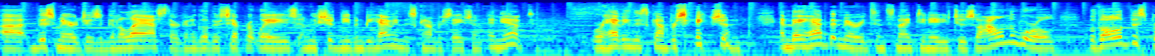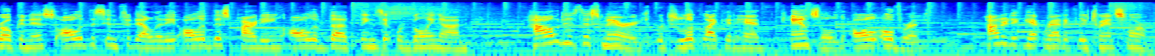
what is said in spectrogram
uh, this marriage isn't going to last. They're going to go their separate ways, and we shouldn't even be having this conversation. And yet, we're having this conversation. And they have been married since 1982. So, how in the world, with all of this brokenness, all of this infidelity, all of this partying, all of the things that were going on, how does this marriage, which looked like it had canceled all over it, How did it get radically transformed?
